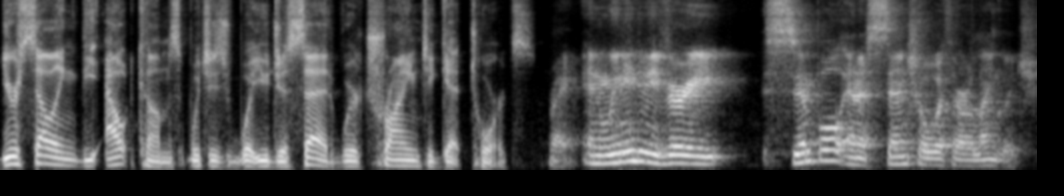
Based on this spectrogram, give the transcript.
you're selling the outcomes, which is what you just said, we're trying to get towards. Right. And we need to be very simple and essential with our language.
